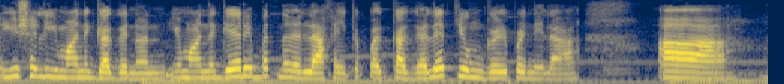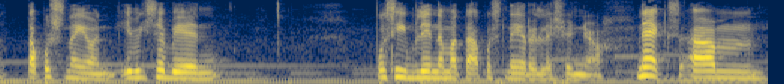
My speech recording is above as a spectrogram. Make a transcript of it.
usually, yung mga naggaganon, yung mga nagre-rebat na lalaki, kapag kagalit yung girlfriend nila, ah, uh, tapos na yon Ibig sabihin, posible na matapos na yung relasyon nyo. Next, um,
